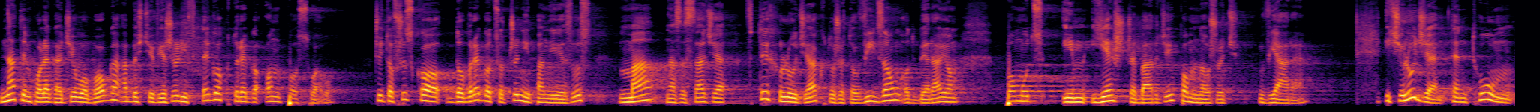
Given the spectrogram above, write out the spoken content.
na tym polega dzieło Boga, abyście wierzyli w tego, którego On posłał. Czyli to wszystko dobrego, co czyni Pan Jezus, ma na zasadzie w tych ludziach, którzy to widzą, odbierają, pomóc im jeszcze bardziej pomnożyć wiarę. I ci ludzie, ten tłum,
